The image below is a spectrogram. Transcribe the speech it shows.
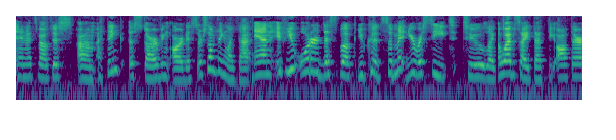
and it's about this, um, I think, a starving artist or something like that. And if you ordered this book, you could submit your receipt to like a website that the author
